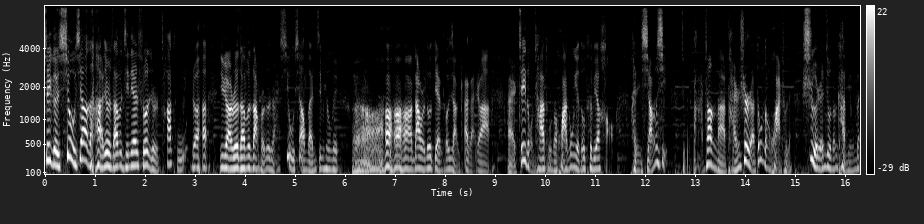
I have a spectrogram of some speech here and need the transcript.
这个绣像啊，就是咱们今天说的，就是插图，是吧？你比方说，咱们大伙儿都是绣像版《金瓶梅》，啊，大伙儿都点头想看看，是吧？哎，这种插图呢，画工也都特别好，很详细，这个打仗啊、谈事儿啊都能画出来，是个人就能看明白。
